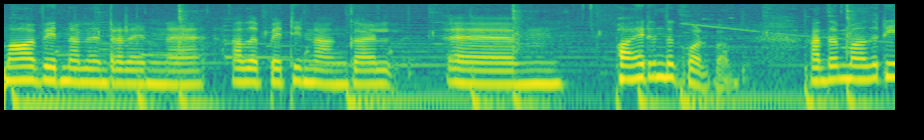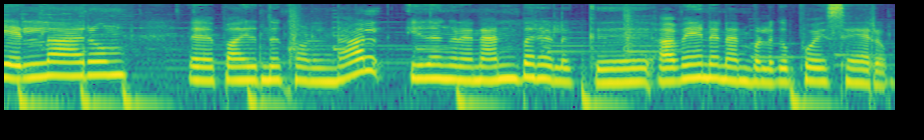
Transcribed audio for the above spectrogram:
மாவீர நாள் என்றால் என்ன? அதை பற்றி நாங்கள் பகிர்ந்து கொள்வோம். அந்த மாதிரி எல்லாரும் பகிர்ந்து கொண்டால் இது எங்களோட நண்பர்களுக்கு அவையான நண்பர்களுக்கு போய் சேரும்.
